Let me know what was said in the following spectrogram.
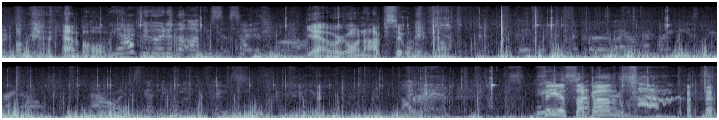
we don't really have a whole. we have to go to the opposite side as well. Yeah, we're going opposite way. Okay, so this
